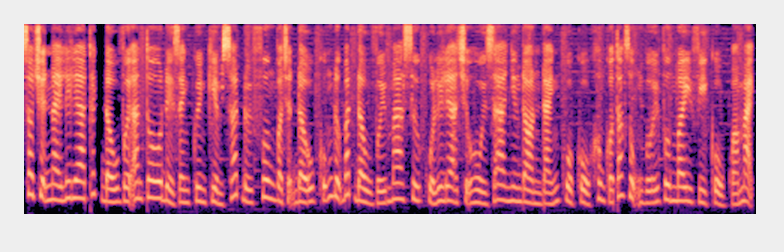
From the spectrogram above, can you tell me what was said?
Sau chuyện này, Lilia thách đấu với Anto để giành quyền kiểm soát đối phương và trận đấu cũng được bắt đầu với ma sư của Lilia triệu hồi ra nhưng đòn đánh của cổ không có tác dụng với Vương Mây vì cổ quá mạnh.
